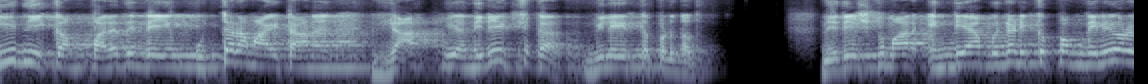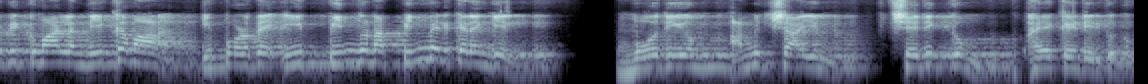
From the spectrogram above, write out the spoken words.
ഈ നീക്കം പലതിന്റെയും ഉത്തരമായിട്ടാണ് രാഷ്ട്രീയ നിരീക്ഷകർ വിലയിരുത്തപ്പെടുന്നത്. നിതീഷ് കുമാർ ഇന്ത്യ മുന്നണിക്കൊപ്പം നിലയുറപ്പിക്കുവാനുള്ള നീക്കമാണ് ഇപ്പോഴത്തെ ഈ പിന്തുണ പിൻവലിക്കലെങ്കിൽ മോദിയും അമിത്ഷായും ശരിക്കും ഭയക്കേണ്ടിയിരിക്കുന്നു.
